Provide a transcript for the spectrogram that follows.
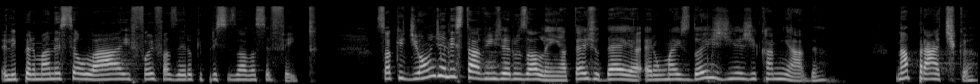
Ele permaneceu lá e foi fazer o que precisava ser feito. Só que de onde ele estava em Jerusalém até Judéia eram mais dois dias de caminhada. Na prática,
